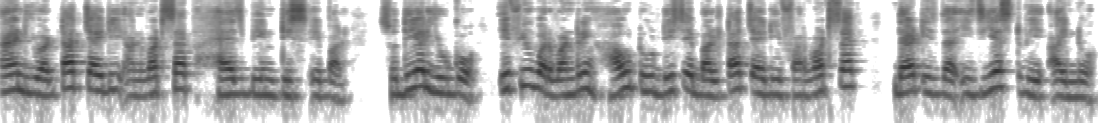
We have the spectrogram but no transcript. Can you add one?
and your touch ID on WhatsApp has been disabled. So there you go. If you were wondering how to disable touch ID for WhatsApp that is the easiest way I know.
